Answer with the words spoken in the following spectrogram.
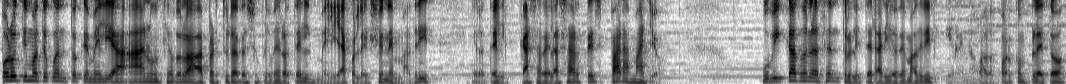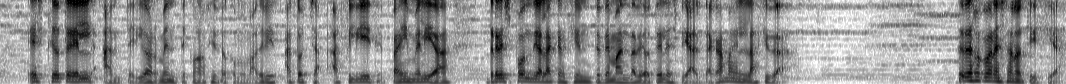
Por último te cuento que Melia ha anunciado la apertura de su primer hotel Melia Collection en Madrid, el Hotel Casa de las Artes, para mayo. Ubicado en el centro literario de Madrid y renovado por completo, este hotel, anteriormente conocido como Madrid Atocha Affiliated by Melia, responde a la creciente demanda de hoteles de alta gama en la ciudad. Te dejo con esta noticia.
